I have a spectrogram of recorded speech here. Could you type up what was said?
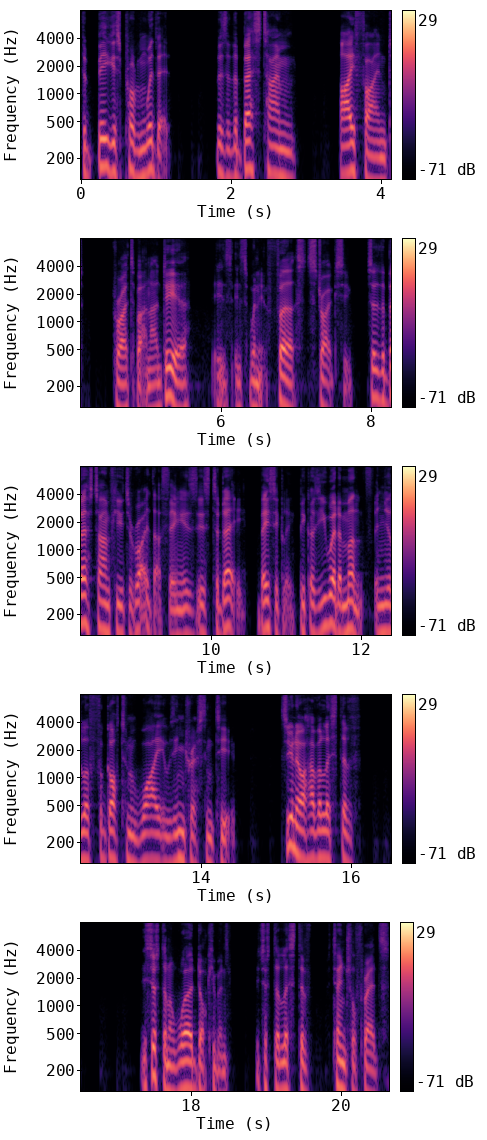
the biggest problem with it is that the best time I find to write about an idea is is when it first strikes you. So the best time for you to write that thing is is today, basically, because you wait a month and you'll have forgotten why it was interesting to you. So you know, I have a list of. It's just on a Word document. It's just a list of potential threads.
